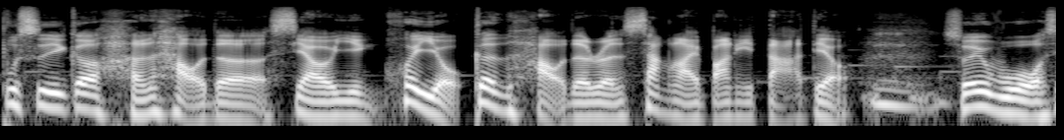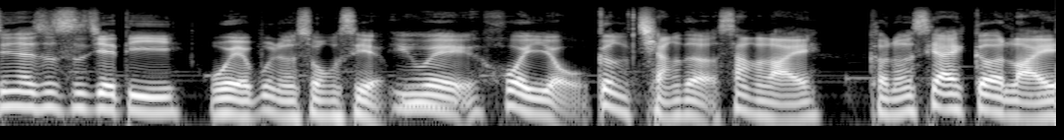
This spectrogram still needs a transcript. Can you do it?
不是一个很好的效应，会有更好的人上来把你打掉，嗯，所以我现在是世界第一，我也不能松懈。因为会有更强的上来，可能下一个来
